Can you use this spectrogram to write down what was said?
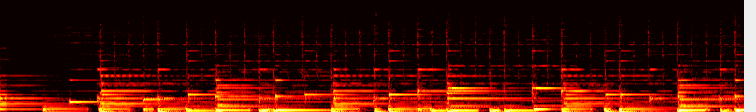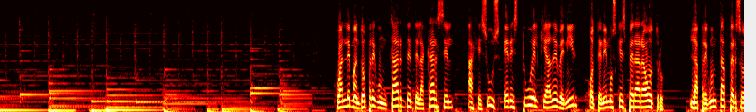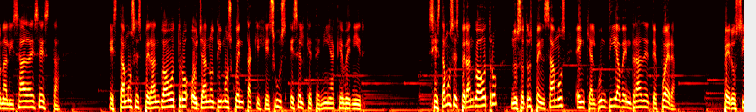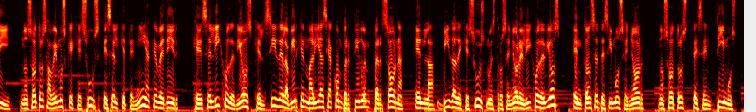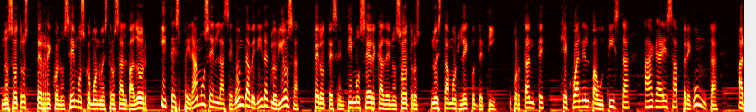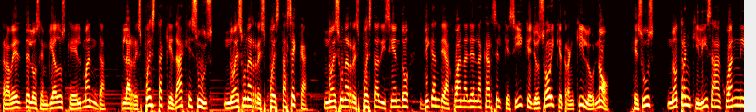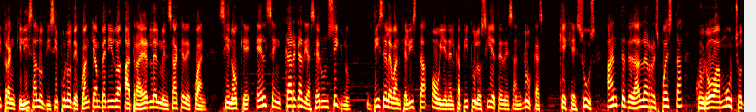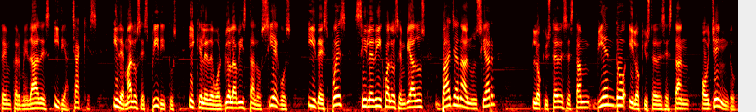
Juan le mandó preguntar desde la cárcel a Jesús, ¿eres tú el que ha de venir o tenemos que esperar a otro? La pregunta personalizada es esta, ¿estamos esperando a otro o ya nos dimos cuenta que Jesús es el que tenía que venir? Si estamos esperando a otro, nosotros pensamos en que algún día vendrá desde fuera. Pero si nosotros sabemos que Jesús es el que tenía que venir que es el Hijo de Dios, que el sí de la Virgen María se ha convertido en persona en la vida de Jesús, nuestro Señor, el Hijo de Dios, entonces decimos, Señor, nosotros te sentimos, nosotros te reconocemos como nuestro Salvador y te esperamos en la segunda venida gloriosa, pero te sentimos cerca de nosotros, no estamos lejos de ti. Importante que Juan el Bautista haga esa pregunta a través de los enviados que él manda la respuesta que da Jesús no es una respuesta seca, no es una respuesta diciendo, díganle a Juan allá en la cárcel que sí, que yo soy, que tranquilo. No, Jesús no tranquiliza a Juan ni tranquiliza a los discípulos de Juan que han venido a traerle el mensaje de Juan, sino que Él se encarga de hacer un signo. Dice el evangelista hoy en el capítulo 7 de San Lucas, que Jesús, antes de dar la respuesta, curó a muchos de enfermedades y de achaques y de malos espíritus, y que le devolvió la vista a los ciegos, y después sí le dijo a los enviados, vayan a anunciar lo que ustedes están viendo y lo que ustedes están oyendo.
